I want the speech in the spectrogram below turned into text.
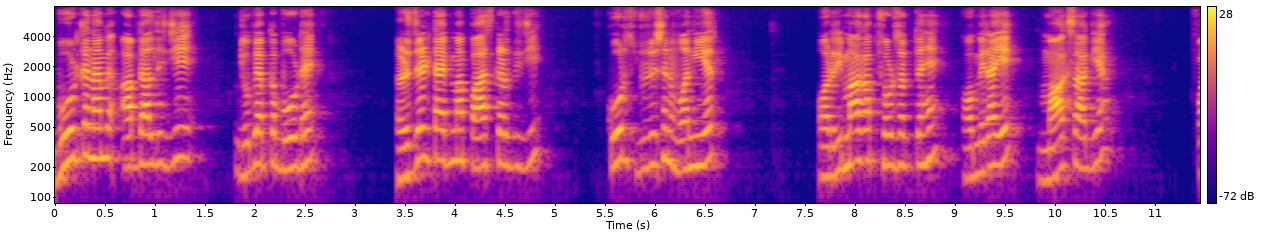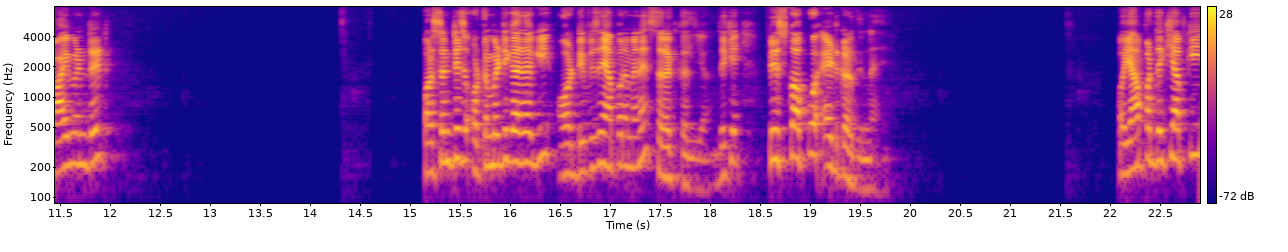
बोर्ड का नाम आप डाल दीजिए, जो भी आपका बोर्ड है। रिज़ल्ट टाइप में आप पास कर दीजिए। कोर्स ड्यूरेशन वन ईयर और रिमार्क आप छोड़ सकते हैं। और मेरा ये मार्क्स आ गया। फाइव हंड्रेड परसेंटेज ऑटोमेटिक आ जाएगी और डिवीज़न यहाँ पर मैंने सेलेक्ट कर लिया। देखिए, फिर इसको आपको ऐड कर देना है। और यहाँ पर देखिए आपकी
